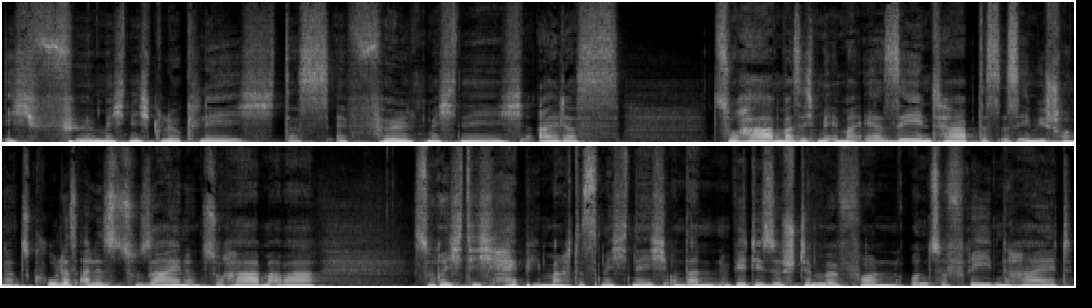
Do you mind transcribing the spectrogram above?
Ich fühle mich nicht glücklich, das erfüllt mich nicht, all das zu haben, was ich mir immer ersehnt habe. Das ist irgendwie schon ganz cool, das alles zu sein und zu haben, aber so richtig happy macht es mich nicht. Und dann wird diese Stimme von Unzufriedenheit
